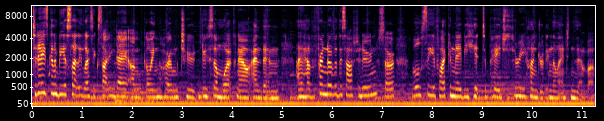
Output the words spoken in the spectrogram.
Today's going to be a slightly less exciting day. I'm going home to do some work now and then I have a friend over this afternoon. So we'll see if I can maybe hit to page 300 in the Lantern's Ember.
